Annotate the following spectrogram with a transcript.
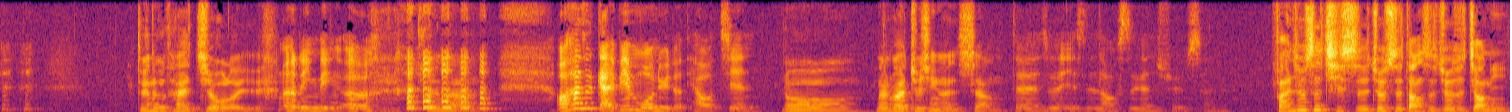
嗯、对，那个太旧了耶。二零零二，天哪！哦，它是改编《魔女的条件》。哦，难怪剧情很像。对，就是也是老师跟学生。反正就是，其实就是当时就是叫你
